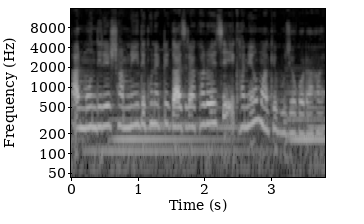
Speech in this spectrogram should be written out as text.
আর মন্দিরের সামনেই দেখুন, একটি গাছ রাখা রয়েছে, এখানেও মাকে পুজো করা হয়।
